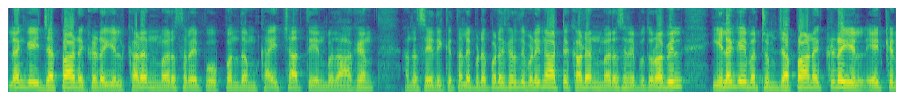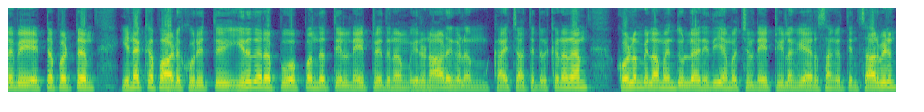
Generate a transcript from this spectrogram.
இலங்கை ஜப்பானுக்கு இடையில் கடன் மறுசீரமைப்பு ஒப்பந்தம் கைச்சாத்து என்பதாக அந்த செய்திக்கு தலைப்பிடப்படுகிறது. வெளிநாட்டு கடன் மறுசீரமைப்பு தொடர்பில் இலங்கை மற்றும் ஜப்பானுக்கு இடையில் ஏற்கனவே எட்டப்பட்ட இணக்கப்பாடு குறித்து இருதரப்பு ஒப்பந்தத்தில் நேற்றைய தினம் இரு நாடுகளும் கைச்சாத்திட்டிருக்கின்றன. கொழும்பில் அமைந்துள்ள நிதியமைச்சர் நேற்று இலங்கை அரசாங்கத்தின் சார்பில்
